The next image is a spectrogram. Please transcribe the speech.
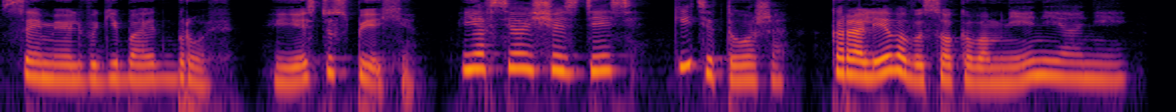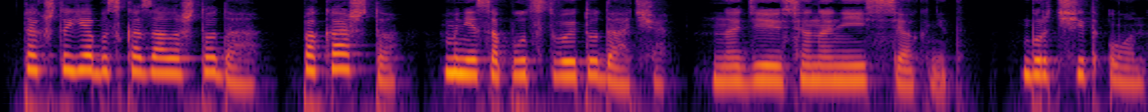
Сэмюэль выгибает бровь. «Есть успехи?» «Я все еще здесь. Кити тоже. Королева высокого мнения о ней. Так что я бы сказала, что да. Пока что мне сопутствует удача. «Надеюсь, она не иссякнет», — бурчит он.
